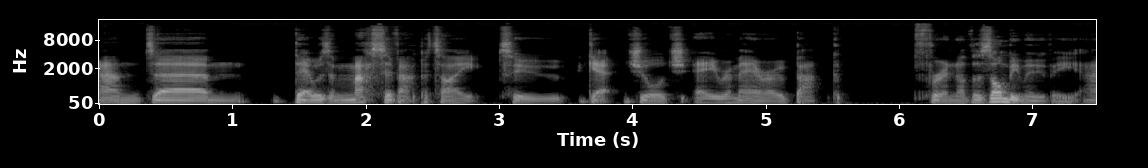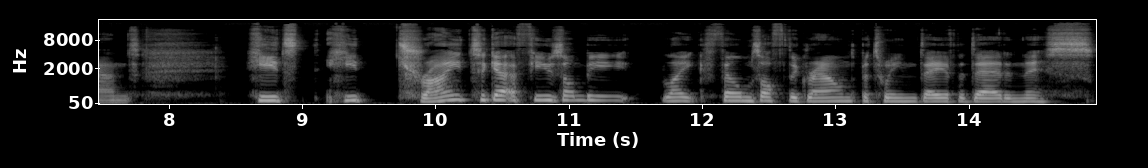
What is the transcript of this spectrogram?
and um, there was a massive appetite to get George A. Romero back for another zombie movie, and he'd he tried to get a few zombie like films off the ground between Day of the Dead and this.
